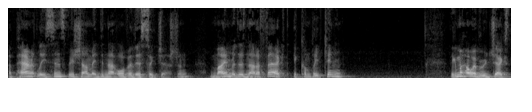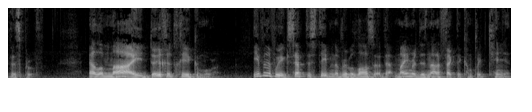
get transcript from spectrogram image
Apparently, since Beishamai did not offer this suggestion, Maimer does not affect a complete kinyan. The Gemara, however, rejects this proof. Even if we accept the statement of Rebbe Laza that Maimer does not affect a complete kinyan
